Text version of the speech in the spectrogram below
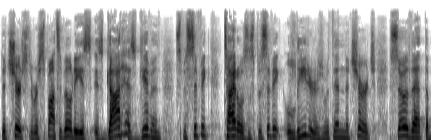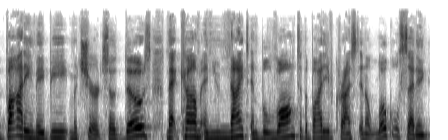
the church the responsibility is, is, God has given specific titles and specific leaders within the church so that the body may be matured. So those that come and unite and belong to the body of Christ in a local setting,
